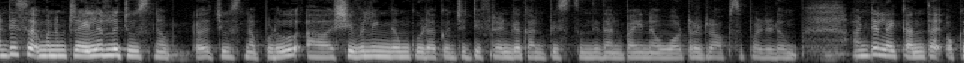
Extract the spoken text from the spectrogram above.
అంటే సార్ మనం ట్రైలర్లో చూసిన చూసినప్పుడు శివలింగం కూడా కొంచెం డిఫరెంట్గా కనిపిస్తుంది. దానిపైన వాటర్ డ్రాప్స్ పడడం. అంటే లైక్ అంత ఒక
